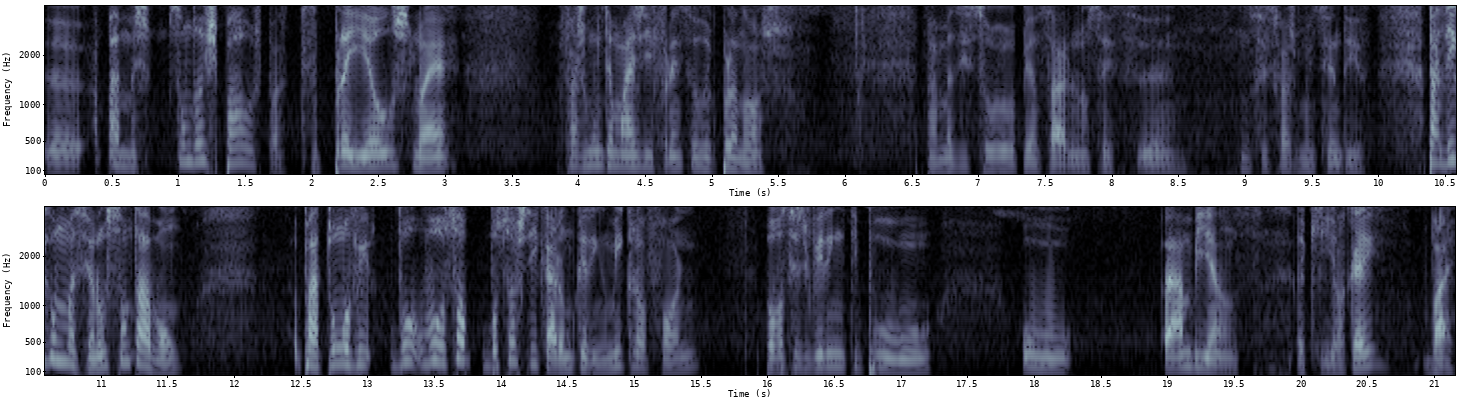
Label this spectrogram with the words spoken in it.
Uh, mas são dois paus, pá, que para eles, não é? Faz muita mais diferença do que para nós. Pá, mas isso sou eu a pensar, não sei se, não sei se faz muito sentido. Pá, digam-me uma cena, o som está bom. Pá, estão a ouvir, vou, vou, só, vou só esticar um bocadinho o microfone para vocês verem, tipo, o a ambiance aqui, ok? Vai.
